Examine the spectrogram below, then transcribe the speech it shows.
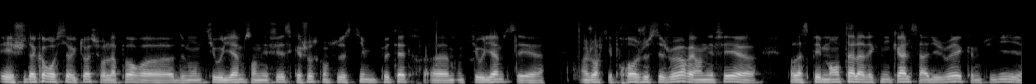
Et je suis d'accord aussi avec toi sur l'apport de Monty Williams. En effet, c'est quelque chose qu'on sous-estime peut-être. Monty Williams, c'est un joueur qui est proche de ses joueurs. Et en effet, dans l'aspect mental avec Mikal, ça a dû jouer. Comme tu dis,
